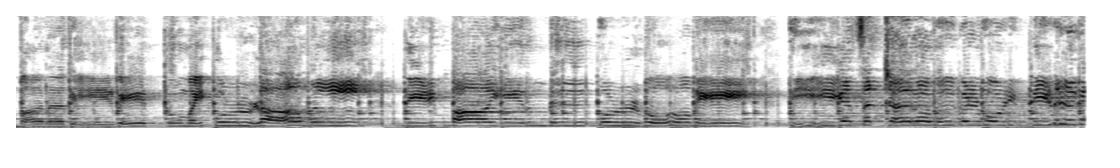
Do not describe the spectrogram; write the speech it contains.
மனதில் வேற்றுமை கொள்ளாமல் விழிப்பாயிருந்து கொள்வோமே. தீய சச்சரவுகள் ஒழித்திடுக.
